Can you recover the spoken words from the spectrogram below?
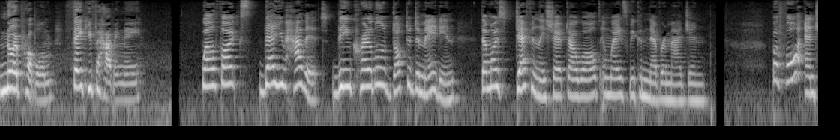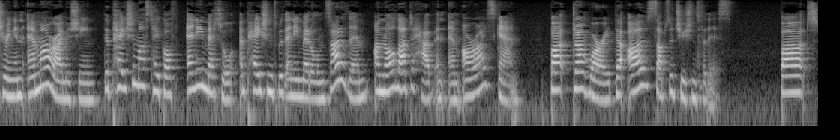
No problem. Thank you for having me. Well, folks, there you have it. The incredible Dr. Damadian that most definitely shaped our world in ways we could never imagine. Before entering an MRI machine, the patient must take off any metal, and patients with any metal inside of them are not allowed to have an MRI scan. But don't worry, there are substitutions for this. But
